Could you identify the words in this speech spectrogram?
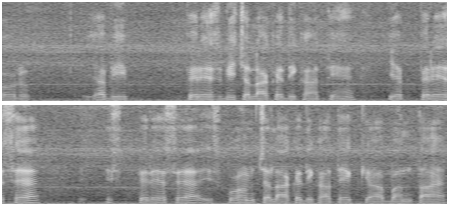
और अभी प्रेस भी चला के दिखाते हैं। ये प्रेस है। इस प्रेस है। इसको हम चला के दिखाते हैं। क्या बनता है।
